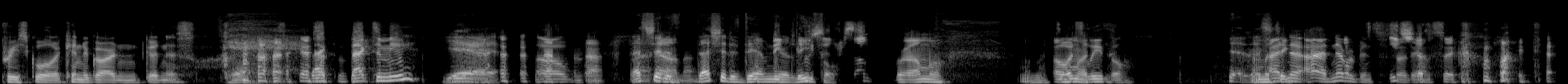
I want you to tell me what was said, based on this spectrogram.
preschool or kindergarten goodness. yeah, back, back to me. yeah. oh, Nah, That shit no, is no. that shit is damn near lethal. bro. I'm a. I'm oh, it's gonna- lethal. Yeah, I'm that's- gonna I, take- ne- I had never been so damn sick like that.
